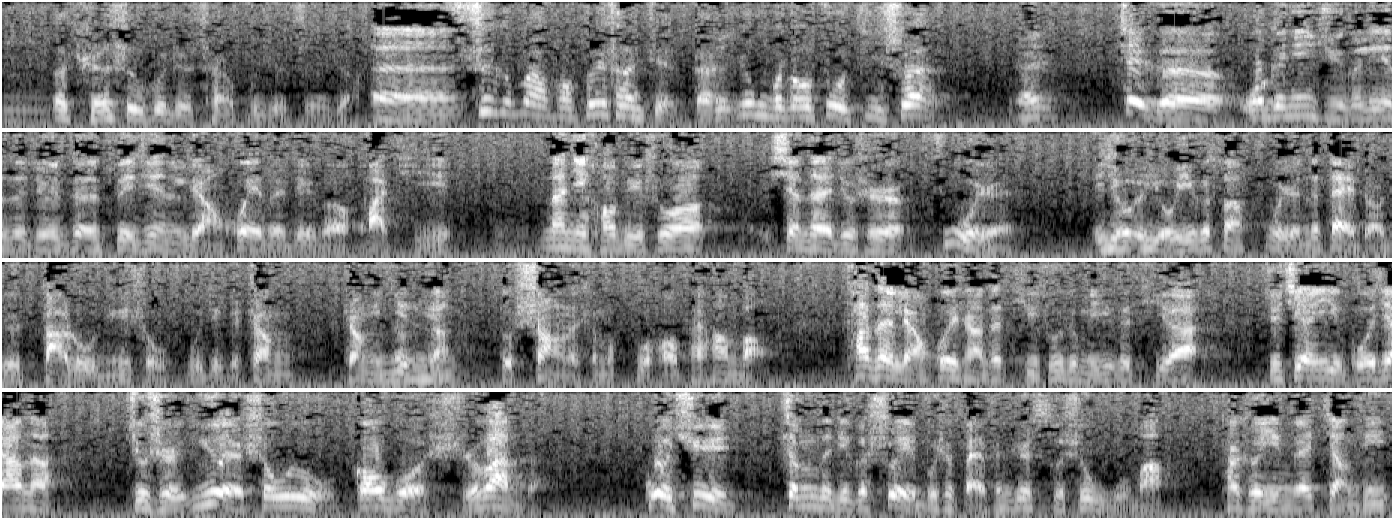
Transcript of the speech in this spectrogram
嗯那全社会的财富就增加。呃，这个办法非常简单，用不着做计算。呃，这个我给您举个例子，就是在最近两会的这个话题。那你好比说，现在就是富人，有有一个算富人的代表，就是大陆女首富这个张张茵呢，都上了什么富豪排行榜。他在两会上他提出这么一个提案，就建议国家呢，就是月收入高过十万的，过去征的这个税不是百分之四十五吗？他说应该降低。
